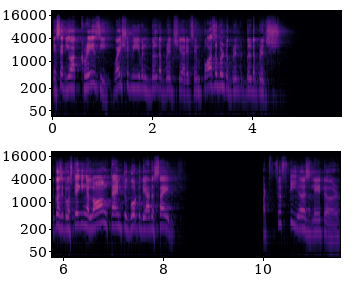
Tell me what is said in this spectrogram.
They said, You are crazy. Why should we even build a bridge here? It's impossible to build a bridge. Because it was taking a long time to go to the other side. But 50 years later,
